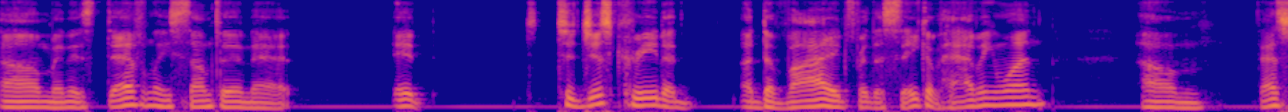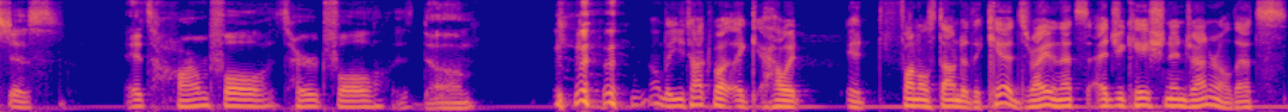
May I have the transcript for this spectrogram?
um and it's definitely something that it to just create a, a divide for the sake of having one um that's just it's harmful it's hurtful it's dumb No, but you talked about like how it it funnels down to the kids, right? And that's education in general. That's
